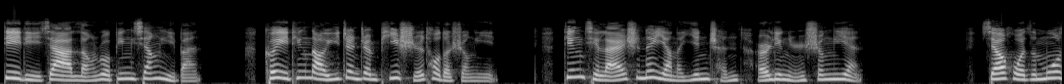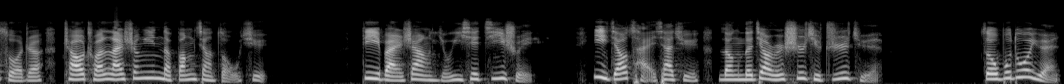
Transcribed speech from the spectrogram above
地底下冷若冰箱一般，可以听到一阵阵劈石头的声音，听起来是那样的阴沉而令人生厌。小伙子摸索着朝传来声音的方向走去，地板上有一些积水，一脚踩下去，冷得叫人失去知觉。走不多远，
